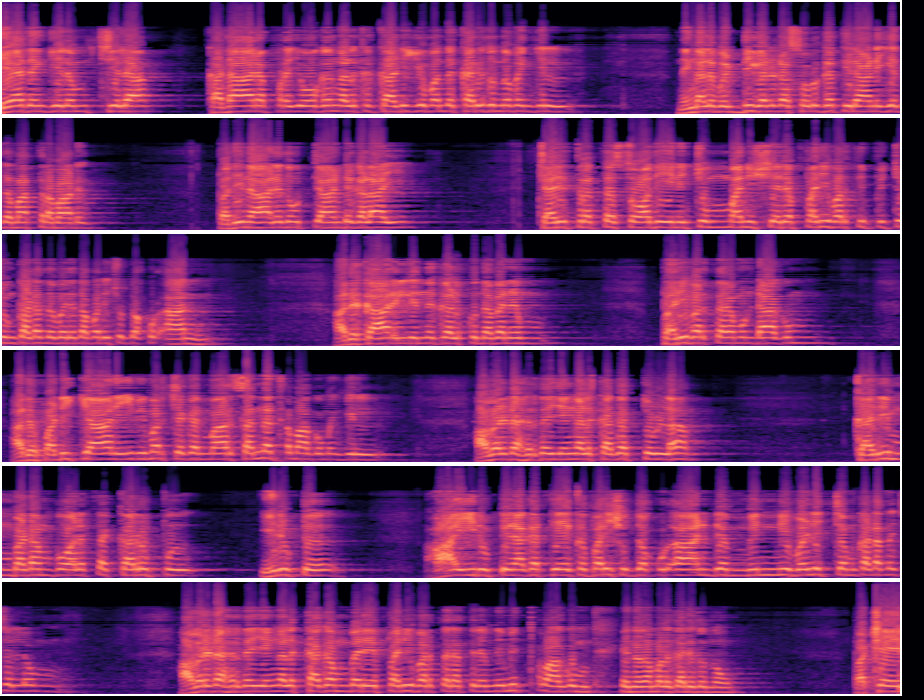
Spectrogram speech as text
ഏതെങ്കിലും ചില കടാര പ്രയോഗങ്ങൾക്ക് കഴിയുമെന്ന് കരുതുന്നുവെങ്കിൽ നിങ്ങൾ വെഡ്ഡികളുടെ സ്വർഗത്തിലാണ് ഇത് മാത്രമാണ്. പതിനാല് നൂറ്റാണ്ടുകളായി ചരിത്രത്തെ സ്വാധീനിച്ചും മനുഷ്യരെ പരിവർത്തിപ്പിച്ചും കടന്നു വരുന്ന പരിശുദ്ധ ഖുർആൻ. അത് കാറിൽ നിന്ന് കേൾക്കുന്നവനും പരിവർത്തനമുണ്ടാകും. അത് പഠിക്കാൻ ഈ വിമർശകന്മാർ സന്നദ്ധമാകുമെങ്കിൽ അവരുടെ ഹൃദയങ്ങൾക്കകത്തുള്ള കരിമ്പടം പോലത്തെ കറുപ്പ് ഇരുട്ട് ആ ഇരുട്ടിനകത്തേക്ക് പരിശുദ്ധ ഖുർആാനിന്റെ മിന്നി വെളിച്ചം കടന്നു ചെല്ലും. അവരുടെ ഹൃദയങ്ങൾക്കകം വരെ പരിവർത്തനത്തിന് നിമിത്തമാകും എന്ന് നമ്മൾ കരുതുന്നു. പക്ഷേ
